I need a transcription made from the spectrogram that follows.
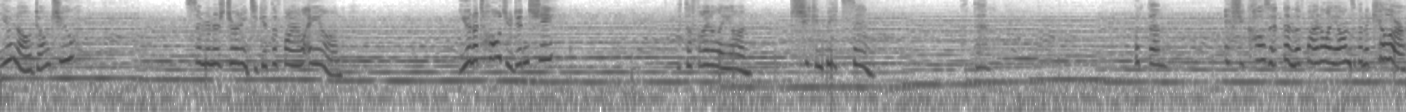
You know, don't you? Summoner's journey to get the final Aeon. Yuna told you, didn't she? The final Aeon, she can beat Sin. But then... But then... If she calls it, then the final Aeon's gonna kill her.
